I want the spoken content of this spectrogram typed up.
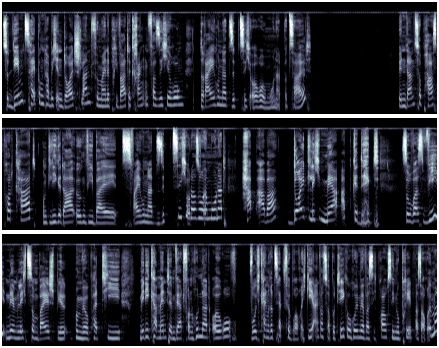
Zu dem Zeitpunkt habe ich in Deutschland für meine private Krankenversicherung 370 Euro im Monat bezahlt. Bin dann zur Passportcard und liege da irgendwie bei 270 oder so im Monat, hab aber deutlich mehr abgedeckt. Sowas wie nämlich zum Beispiel Homöopathie, Medikamente im Wert von 100 Euro, wo ich kein Rezept für brauche. Ich gehe einfach zur Apotheke, hole mir, was ich brauche, Sinopret, was auch immer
